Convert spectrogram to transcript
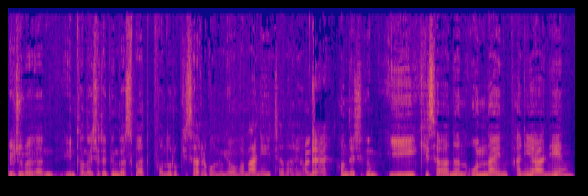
요즘에는 인터넷이라든가 스마트폰으로 기사를 보는 경우가 많이 있잖아요. 네. 그런데 지금 이 기사는 온라인판이 아닌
